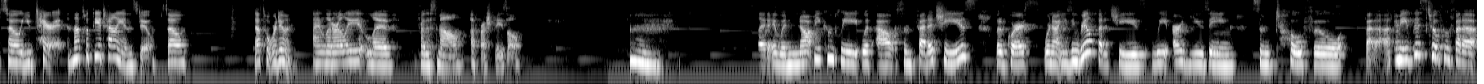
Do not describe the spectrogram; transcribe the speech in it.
so you tear it, and that's what the Italians do. So that's what we're doing. I literally live for the smell of fresh basil. Mm. It would not be complete without some feta cheese, but of course, we're not using real feta cheese. We are using some tofu feta. I made this tofu feta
